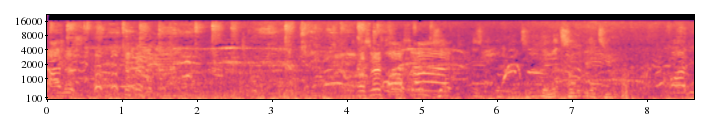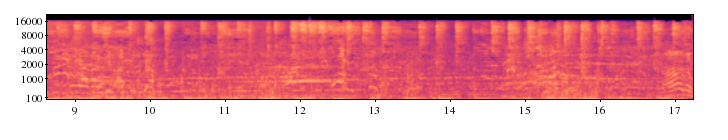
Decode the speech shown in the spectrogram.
Gar nicht. Was willst du noch sehen? Gott. Der letzte. Oh, diese Dreherei, die hatte ich ja. Meine Haare.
